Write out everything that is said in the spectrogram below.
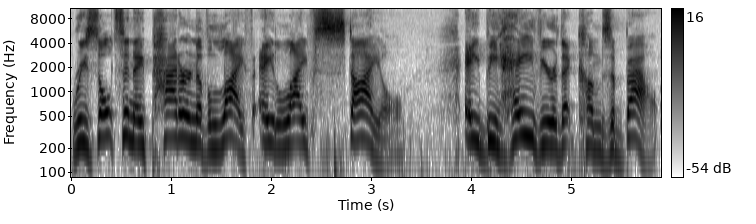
results in a pattern of life, a lifestyle, a behavior that comes about.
